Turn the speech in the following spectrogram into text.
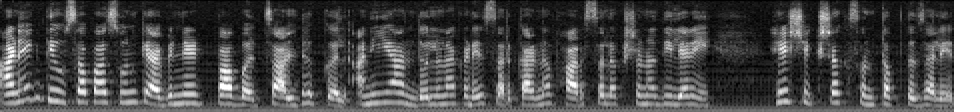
अनेक दिवसापासून कॅबिनेटबाबत चालढकल आणि या आंदोलनाकडे सरकारनं फारसं लक्ष न दिल्याने हे शिक्षक संतप्त झालेत.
